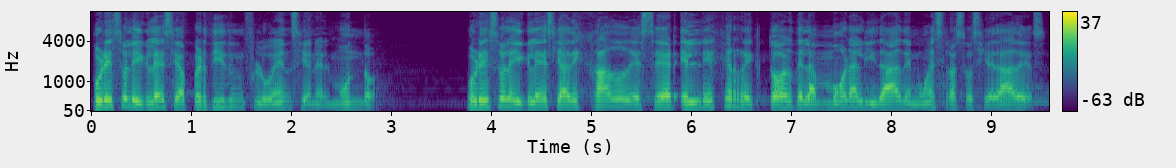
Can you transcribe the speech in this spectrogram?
Por eso la iglesia ha perdido influencia en el mundo. Por eso la iglesia ha dejado de ser el eje rector de la moralidad de nuestras sociedades.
